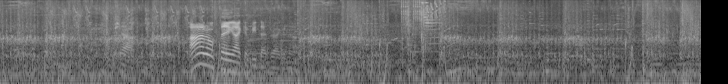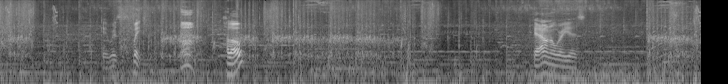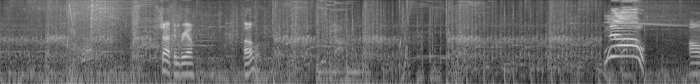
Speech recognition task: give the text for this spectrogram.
I don't think I can beat that dragon now. Okay, where's this? Wait. Hello? Okay, I don't know where he is. Shut up, N. Brio. Oh.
